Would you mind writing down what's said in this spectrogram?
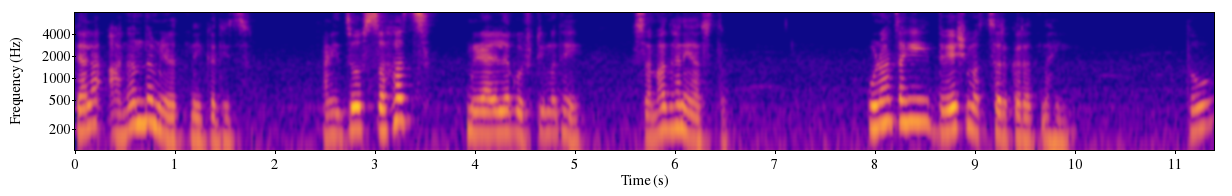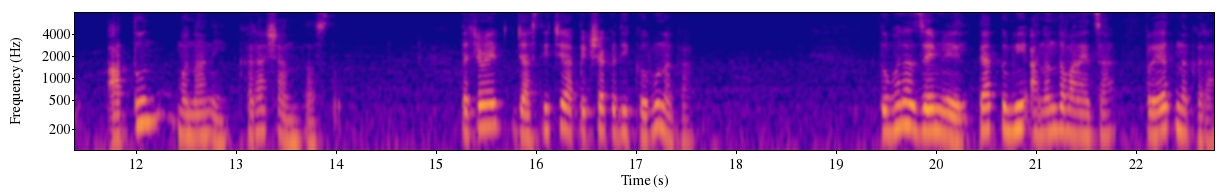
त्याला आनंद मिळत नाही कधीच. आणि जो सहज मिळालेल्या गोष्टीमध्ये समाधानी असतो कुणाचाही द्वेष मत्सर करत नाही तो आतून मनाने खरा शांत असतो. त्याच्यामुळे जास्तीची अपेक्षा कधी करू नका. तुम्हाला जे मिळेल त्यात तुम्ही आनंद मानायचा प्रयत्न करा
